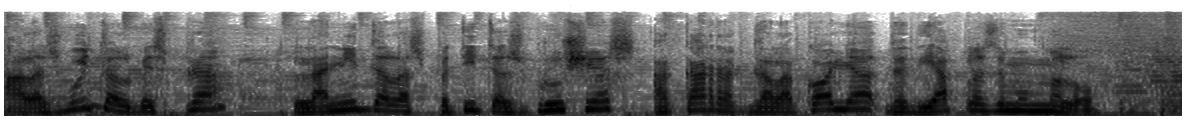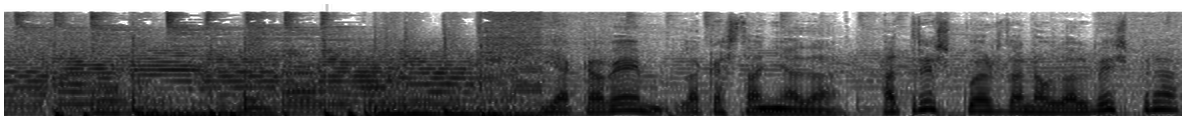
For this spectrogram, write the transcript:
A les 8 del vespre, la nit de les petites bruixes a càrrec de la colla de Diables de Montmeló. I acabem la castanyada a tres quarts de nou del vespre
